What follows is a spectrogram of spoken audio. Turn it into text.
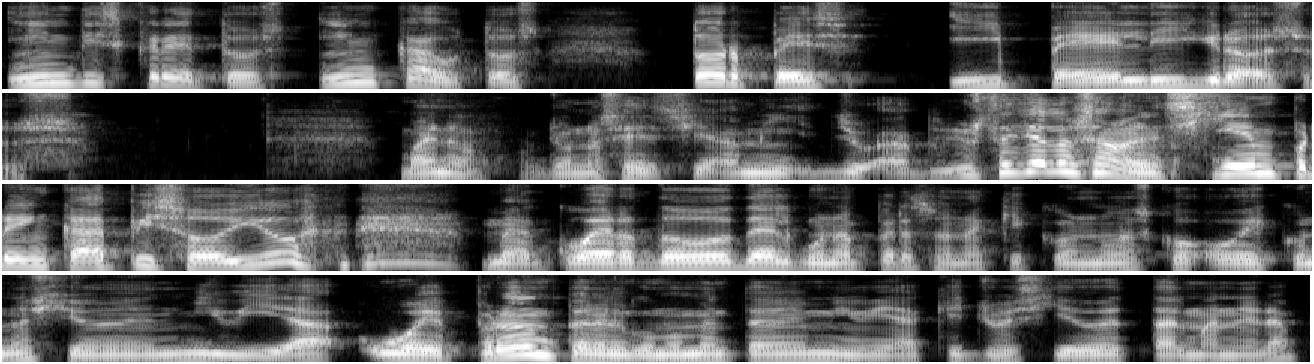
indiscretos, incautos, torpes y peligrosos. Bueno, yo no sé si a mí, ustedes ya lo saben, siempre en cada episodio me acuerdo de alguna persona que conozco o he conocido en mi vida o de pronto en algún momento de mi vida que yo he sido de tal manera.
